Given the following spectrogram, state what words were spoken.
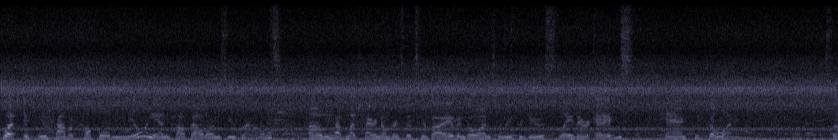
But if we have a couple million pop out on zoo grounds, uh, we have much higher numbers that survive and go on to reproduce, lay their eggs, and keep going. So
